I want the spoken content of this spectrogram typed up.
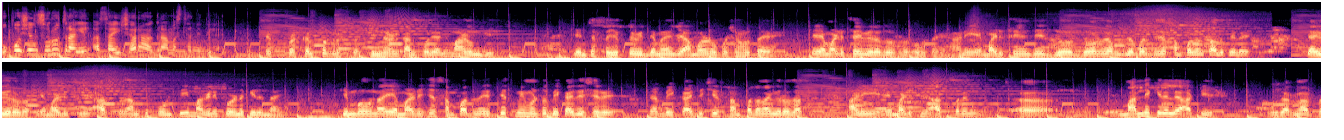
उपोषण सुरूच राहील असा इशारा ग्रामस्थांनी दिला प्रकल्पग्रस्त सिंधरण कानपोली आणि म्हाळुंगी यांच्या संयुक्त विद्यमाने जे आमरण उपोषण होत आहे ते एम आय डी सी विरोध होत होत आहे. आणि एम आय डी सीने जे जो जोर जबरदस्त संपादन चालू केलं आहे त्या विरोधात एम आय डी सीने आजपर्यंत आमची कोणतीही मागणी पूर्ण केली नाही. किंबहुना एम आय डी सी संपादन आहे तेच मी म्हणतो बेकायदेशीर आहे. त्या बेकायदेशीर संपादनाविरोधात आणि एम आय डी सीने आजपर्यंत मान्य केलेल्या अटी उदाहरणार्थ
